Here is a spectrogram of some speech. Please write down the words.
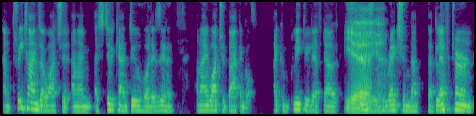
and three times I watched it, and I'm I still can't do what is in it and I watch it back and go, I completely left out yeah, yeah. direction that that left turn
